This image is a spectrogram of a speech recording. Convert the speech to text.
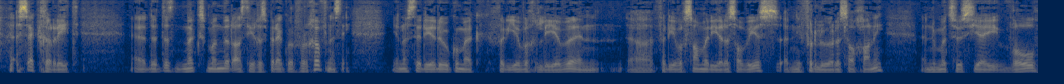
Is ek gered? Uh, dit is niks minder as die gesprek oor vergifnis nie. Enigste rede hoekom ek vir ewig lewe en uh, vir ewig saam met die Here sal wees en nie verlore sal gaan nie. En noem dit soos jy wil.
